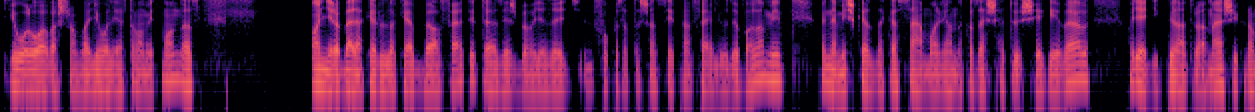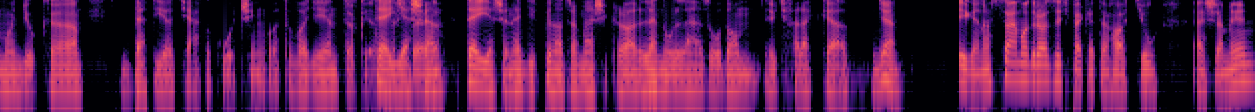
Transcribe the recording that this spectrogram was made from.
jól olvasom, vagy jól értem, amit mondasz, annyira belekerülök ebbe a feltételezésbe, hogy ez egy fokozatosan szépen fejlődő valami, hogy nem is kezdek el számolni annak az eshetőségével, hogy egyik pillanatról a másikra mondjuk betiltják a coachingot, vagy én teljesen, teljesen egyik pillanatra a másikra lenullázódom ügyfelekkel, ugye? Igen, a számodra az egy fekete hattyú esemény,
